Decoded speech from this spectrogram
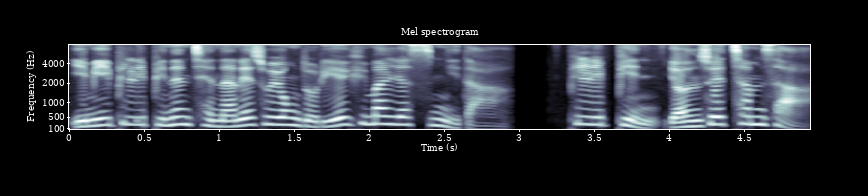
이미 필리핀은 재난의 소용돌이에 휘말렸습니다. 필리핀 연쇄 참사.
